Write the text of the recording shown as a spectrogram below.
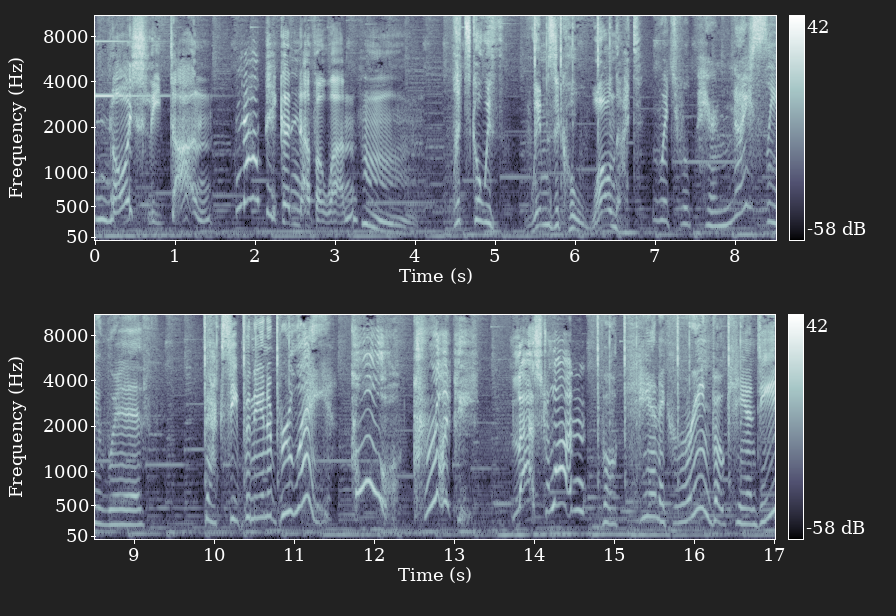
Nicely done. Now pick another one. Hmm. Let's go with whimsical walnut. which will pair nicely with backseat banana brulee, Cool. Crikey. Last one. volcanic rainbow candy,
